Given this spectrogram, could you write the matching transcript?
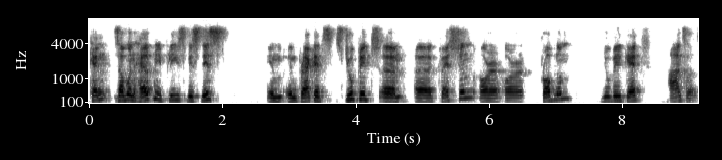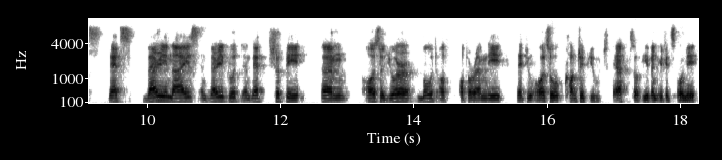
can someone help me please with this in, in brackets stupid um, uh, question or, or problem, you will get answers. That's very nice and very good. And that should be um, also your mode of operandi that you also contribute. Yeah. So even if it's only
